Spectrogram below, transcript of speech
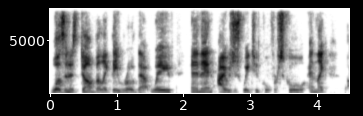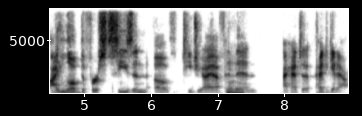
wasn't as dumb, but like they rode that wave. And then I was just way too cool for school. And like I loved the first season of TGIF, and Mhm. then I had to I had to get out.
